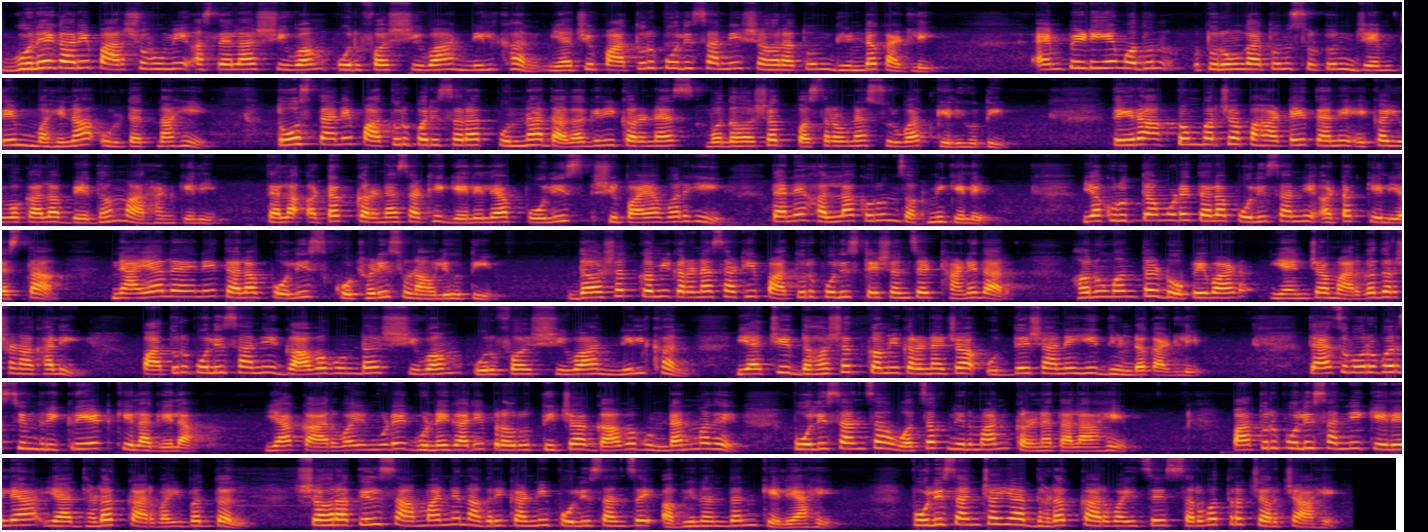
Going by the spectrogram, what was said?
गुन्हेगारी पार्श्वभूमी असलेला शिवम उर्फ शिवा निलखन याची पातूर पोलिसांनी शहरातून धिंड काढली. एम पी डी एमधून तुरुंगातून सुटून जेमतेम महिना उलटत नाही. तोच त्याने पातूर परिसरात पुन्हा दादागिरी करण्यास व दहशत पसरवण्यास सुरुवात केली होती. तेरा ऑक्टोंबरच्या पहाटे त्याने एका युवकाला बेधम मारहाण केली. त्याला अटक करण्यासाठी गेलेल्या पोलीस शिपायावरही त्याने हल्ला करून जखमी केले. या कृत्यामुळे त्याला पोलिसांनी अटक केली असता न्यायालयाने त्याला पोलीस कोठडी सुनावली होती. दहशत कमी करण्यासाठी पातूर पोलीस स्टेशनचे ठाणेदार हनुमंत डोपेवाड यांच्या मार्गदर्शनाखाली पातूर पोलिसांनी गावगुंड शिवम उर्फ शिवा निलखन याची दहशत कमी करण्याच्या उद्देशाने ही धिंड काढली. त्याचबरोबर सीन रिक्रिएट केला गेला. या कारवाईमुळे गुन्हेगारी प्रवृत्तीच्या गावगुंडांमध्ये पोलिसांचा वचक निर्माण करण्यात आला आहे. पातूर पोलिसांनी केलेल्या या धडक कारवाईबद्दल शहरातील सामान्य नागरिकांनी पोलिसांचे अभिनंदन केले आहे. पोलिसांच्या या धडक कारवाईचे सर्वत्र चर्चा आहे.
